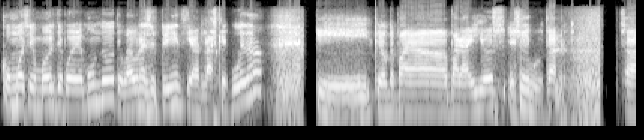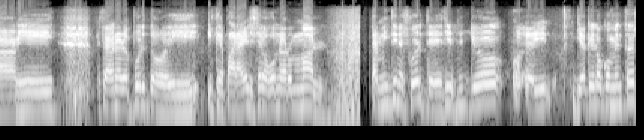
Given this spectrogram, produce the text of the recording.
cómo es moverte por el mundo, te voy a dar unas experiencias las que pueda y creo que para, para ellos eso es brutal. O sea, a mí estar en el aeropuerto y, y que para él sea algo normal también tiene suerte. Es decir, yo, eh, ya que lo comentas,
